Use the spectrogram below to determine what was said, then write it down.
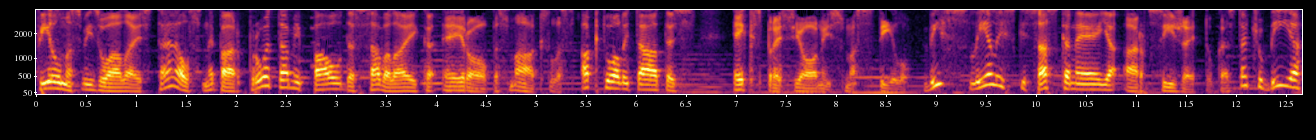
Filmas vizuālais tēls nepārprotami pauda sava laika Eiropas mākslas aktualitātes, ekspresionisma stilu. Viss lieliski saskanēja ar sižetu, kas taču bija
